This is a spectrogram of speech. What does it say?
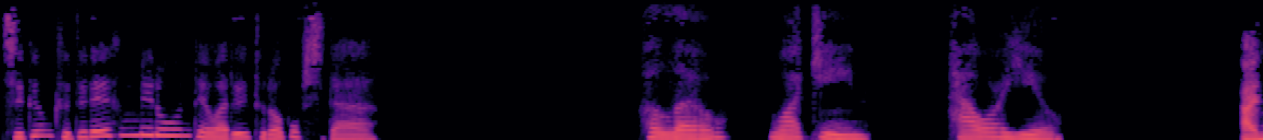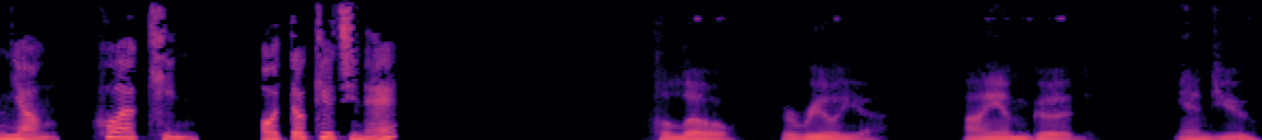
지금 그들의 흥미로운 대화를 들어봅시다. Hello, Joaquin. How are you? 안녕, 호아킨. 어떻게 지내? Hello, Aurelia. I am good. And you?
